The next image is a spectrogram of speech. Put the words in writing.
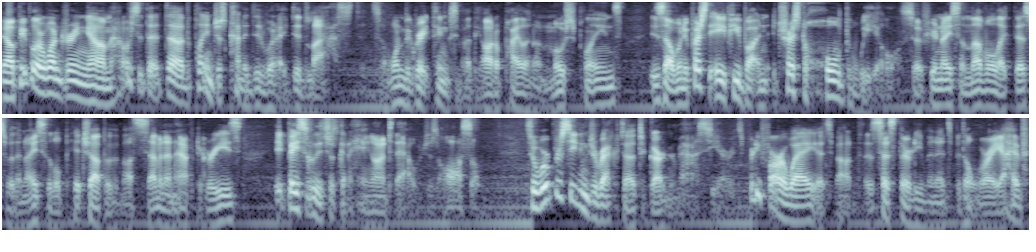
Now, people are wondering, um, how is it that uh, the plane just kind of did what I did last? It's uh, one of the great things about the autopilot on most planes is uh, when you push the AP button, it tries to hold the wheel. So if you're nice and level like this with a nice little pitch up of about seven and a half degrees, it basically is just going to hang on to that, which is awesome. So we're proceeding direct uh, to Gardner, Mass. Here, it's pretty far away. It's about it says 30 minutes, but don't worry, I have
